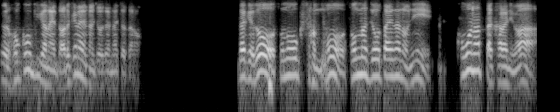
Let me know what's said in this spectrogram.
歩行器がないと歩けないような状態になっちゃったの。だけど、その奥さんもそんな状態なのに、こうなったからには、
